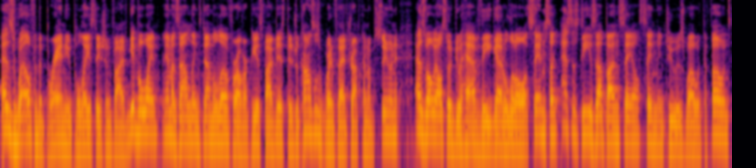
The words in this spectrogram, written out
as well for the brand new PlayStation 5 giveaway. Amazon links down below for all of our PS5 disc digital consoles waiting for that drop coming up soon. As well, we also do have the got a little Samsung SSDs up on sale. Same thing too as well with the phones.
